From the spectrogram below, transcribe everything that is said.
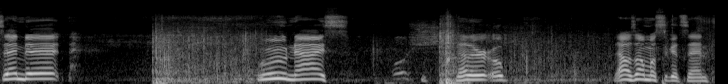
Send it. Woo, nice. Oh. Another, oh, that was almost a good send.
